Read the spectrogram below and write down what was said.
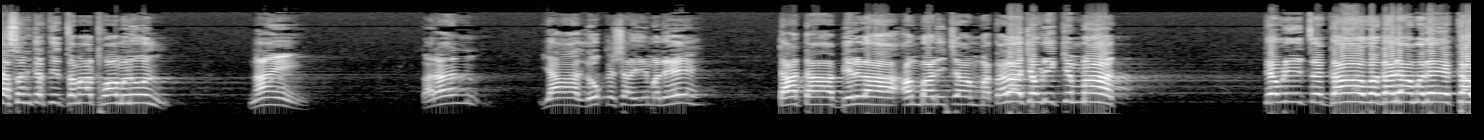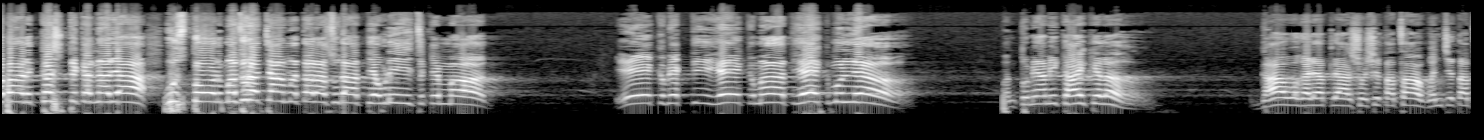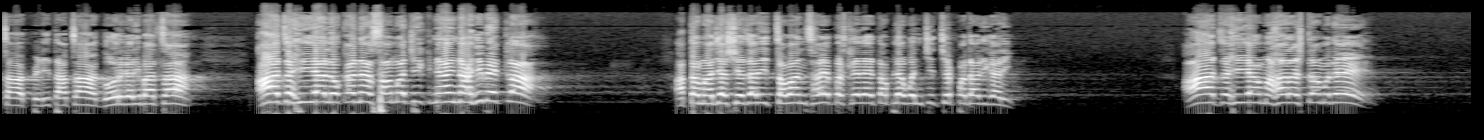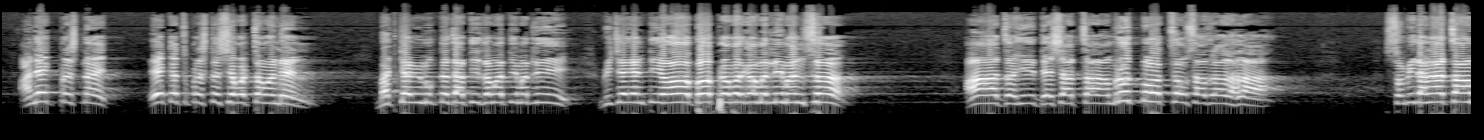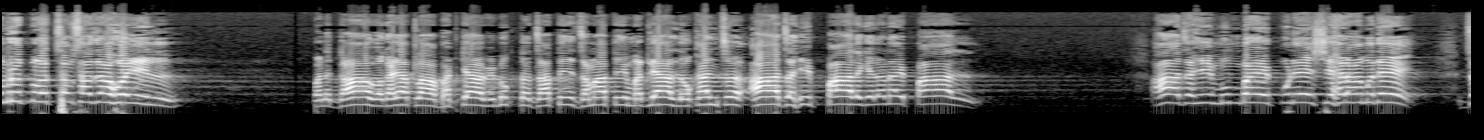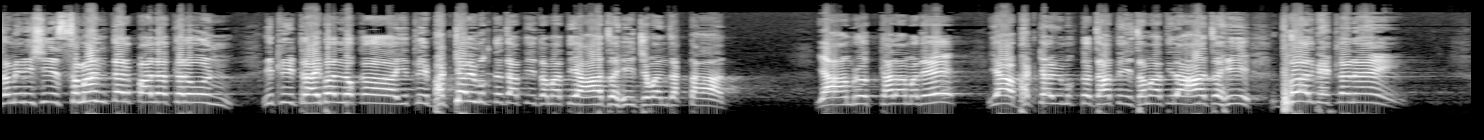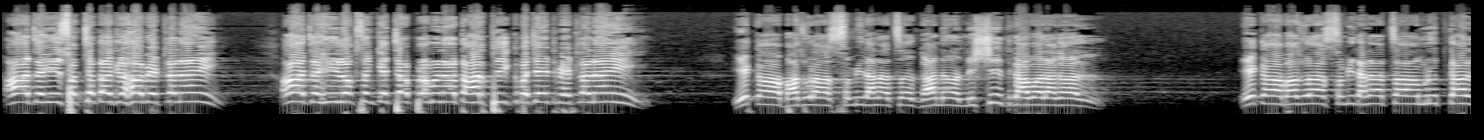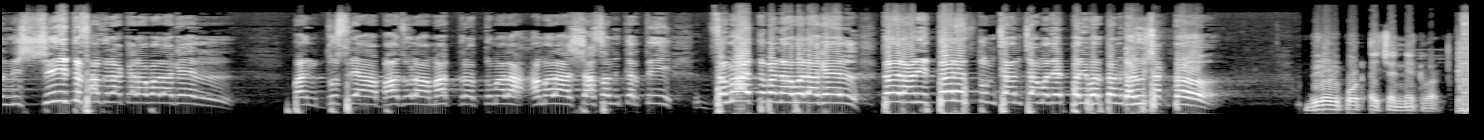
शासन करते जमात व्हा म्हणून. नाही. कारण या लोकशाहीमध्ये टाटा बिर्ला अंबानीच्या मताला जेवढी किंमत तेवढीच गाव वगाड्यामध्ये काबाड कष्ट करणाऱ्या उसतोड मजुराच्या मताला सुद्धा तेवढीच किंमत. एक व्यक्ती एक मत एक मूल्य. पण तुम्ही आम्ही काय केलं? गावगड्यातल्या शोषिताचा वंचिताचा पीडिताचा गोरगरिबाचा आजही या लोकांना सामाजिक न्याय नाही भेटला. आता माझ्या शेजारी चव्हाण साहेब बसलेले आहेत आपल्या वंचितचे पदाधिकारी. आजही या महाराष्ट्रामध्ये अनेक प्रश्न आहेत. एकच प्रश्न शेवटचा मांडेन भटक्या विमुक्त जाती जमातीमधली विजयंती अ ब प्रवर्गामधली माणसं. आजही देशाचा अमृत महोत्सव साजरा झाला. संविधानाचा अमृत महोत्सव साजरा होईल. पण गाव वगळ्यातला भटक्या विमुक्त जाती जमाती मधल्या लोकांचं आजही पाल गेलं नाही पाल. आजही मुंबई पुणे शहरामध्ये जमिनीशी समांतर पाल करून इथली ट्रायबल लोक इथली भटक्या विमुक्त जाती जमाती आजही जीवन जगतात. या अमृत कालामध्ये या भटक्या विमुक्त जाती जमातीला आजही घर भेटलं नाही. आजही स्वच्छतागृह भेटलं नाही. आजही लोकसंख्येच्या प्रमाणात आर्थिक बजेट भेटलं नाही. एका बाजूला संविधानाचं गाणं निश्चित गावं लागल. एका बाजूला संविधानाचा अमृतकाल निश्चित साजरा करावा लागेल. पण दुसऱ्या बाजूला मात्र तुम्हाला आम्हाला शासन करती जमात बनावं लागेल. तर आणि तरच तुमच्या आमच्यामध्ये परिवर्तन घडू शकतं. Bureau report H N network.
